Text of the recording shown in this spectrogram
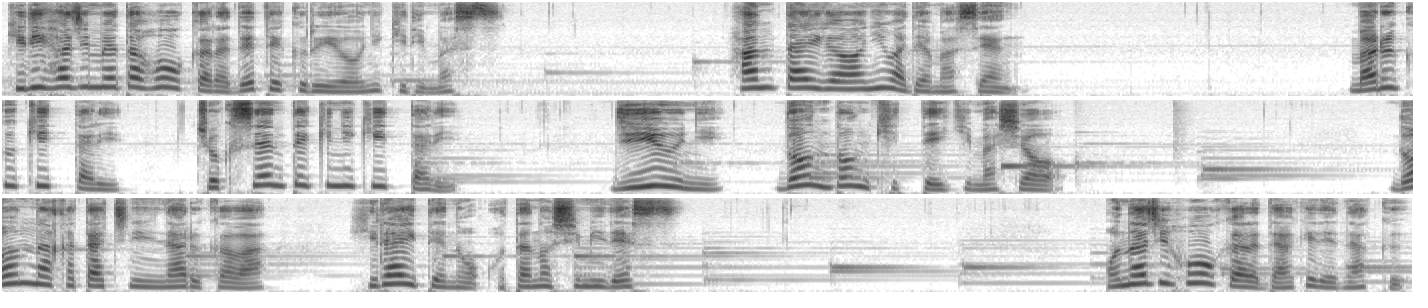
切り始めた方から出てくるように切ります。反対側には出ません。丸く切ったり、直線的に切ったり、自由にどんどん切っていきましょう。どんな形になるかは開いてのお楽しみです。同じ方からだけでなく、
